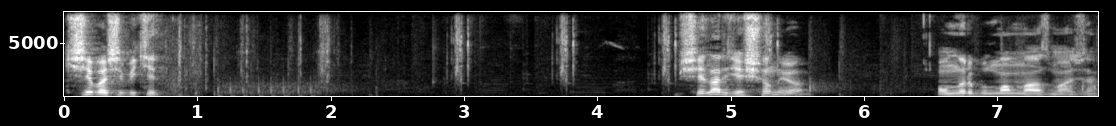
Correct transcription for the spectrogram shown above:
Kişi başı bir kill. Şeyler yaşanıyor. Onları bulmam lazım acilen.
